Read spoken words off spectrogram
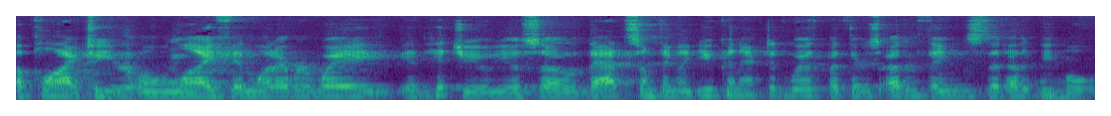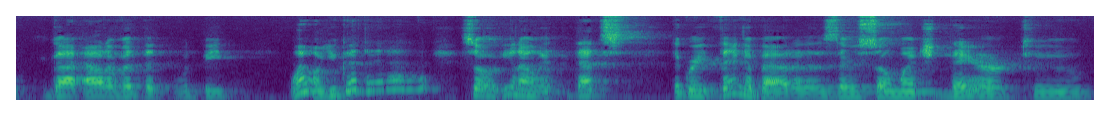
apply to your own life in whatever way it hit you. you know, so that's something that you connected with, but there's other things that other mm-hmm. people got out of it that would be, wow, you got that out of it? So, you know, it, that's the great thing about it is there's so much there to,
